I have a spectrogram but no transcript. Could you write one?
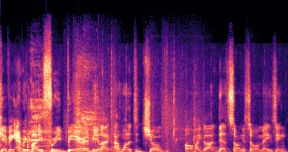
giving everybody free beer and be like I wanted to jump Oh my god, that song is so amazing.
